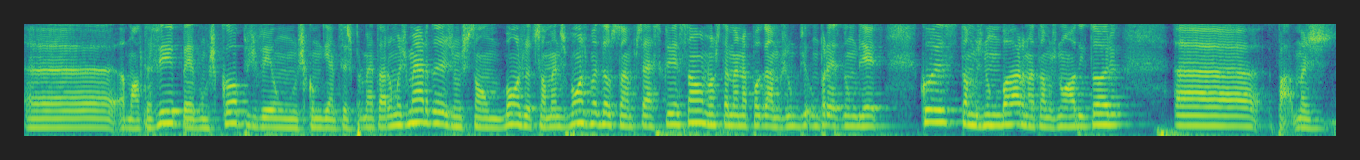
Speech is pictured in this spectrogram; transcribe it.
Ah, a malta vê, pega uns copos, vê uns comediantes a experimentar umas merdas, uns são bons, outros são menos bons, mas eles estão em processo de criação. Nós também não pagamos um, um preço de um bilhete, coisa, estamos num bar, não estamos num auditório. Ah, pá, mas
